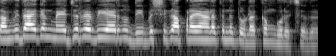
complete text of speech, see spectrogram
സംവിധായകൻ മേജർ രവിയായിരുന്നു ദീപശിഖ പ്രയാണത്തിന് തുടക്കം കുറിച്ചത്.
